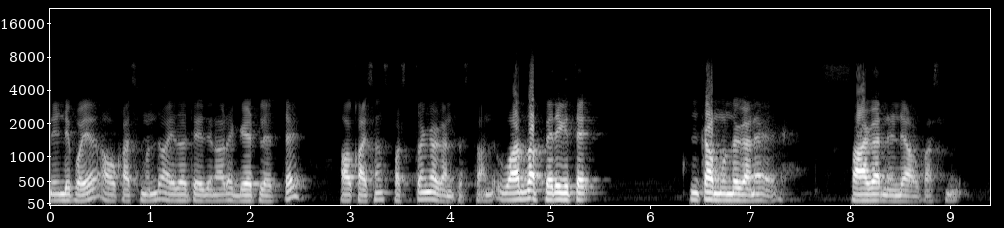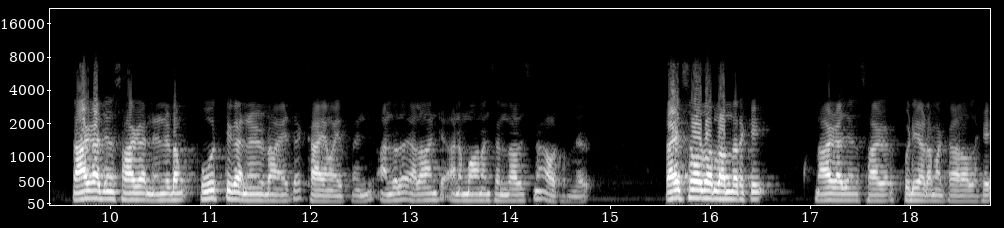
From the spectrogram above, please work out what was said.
నిండిపోయే అవకాశం ఉంది. ఐదో తేదీ నాడు గేట్లు ఎత్తే అవకాశం స్పష్టంగా కనిపిస్తుంది. వరద పెరిగితే ఇంకా ముందుగానే సాగర్ నిండే అవకాశం ఉంది. నాగార్జున సాగర్ నిండడం పూర్తిగా నిండడం అయితే ఖాయమైపోయింది. అందులో ఎలాంటి అనుమానం చెందాల్సిన అవసరం లేదు. రైతు సోదరులందరికీ నాగార్జున సాగర్ కుడి ఎడమ కాలాలకి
